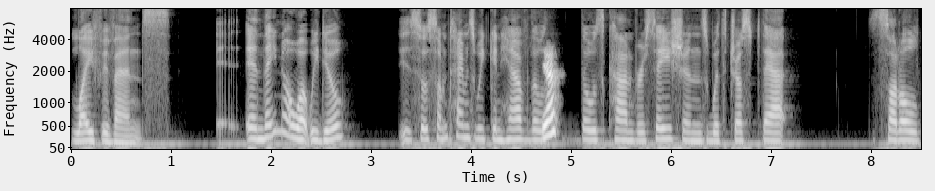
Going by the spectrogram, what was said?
life events and they know what we do. So sometimes we can have those yeah. those conversations with just that subtle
